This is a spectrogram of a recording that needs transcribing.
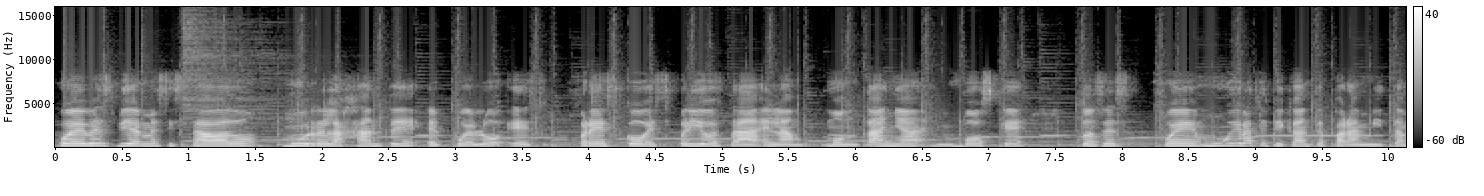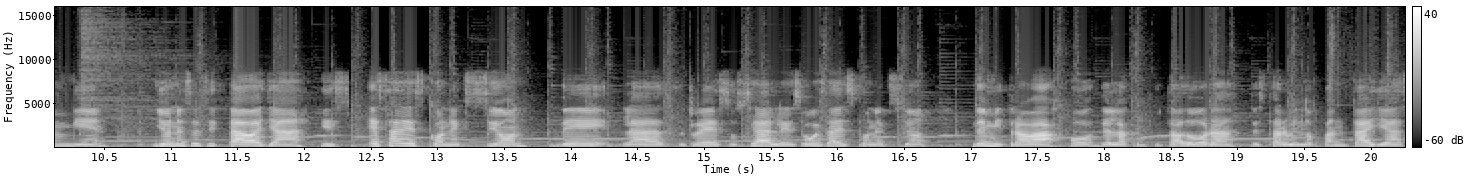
Jueves, viernes y sábado, muy relajante. El pueblo es fresco, es frío, está en la montaña, en un bosque. Entonces fue muy gratificante para mí también yo necesitaba ya esa desconexión de las redes sociales o esa desconexión de mi trabajo, de la computadora, de estar viendo pantallas.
